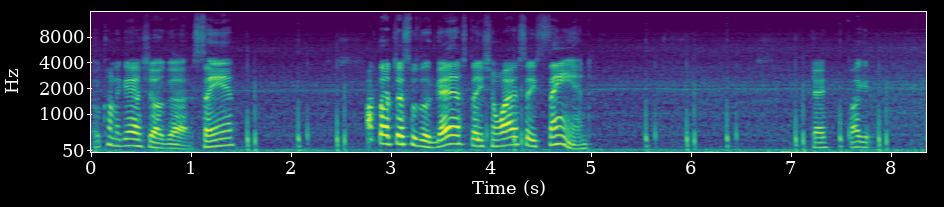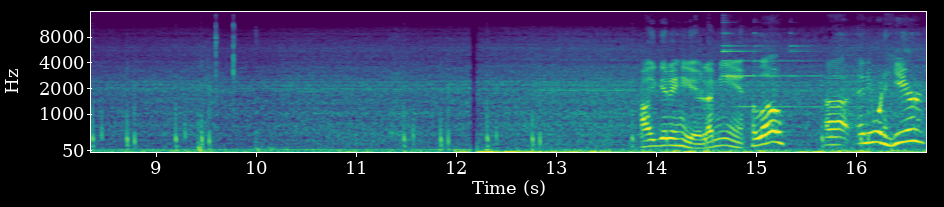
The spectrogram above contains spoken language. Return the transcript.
What kind of gas y'all got? Sand? I thought this was a gas station. Why did it say sand? Okay, fuck it. How you get in here? Let me in. Hello? Uh, anyone here?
